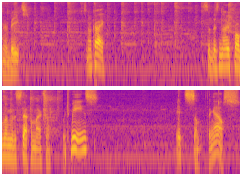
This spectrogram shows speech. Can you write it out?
It beats. Okay. So there's no problem with the stepper motor, which means it's something else.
